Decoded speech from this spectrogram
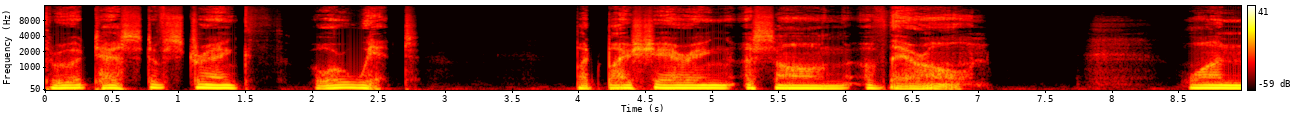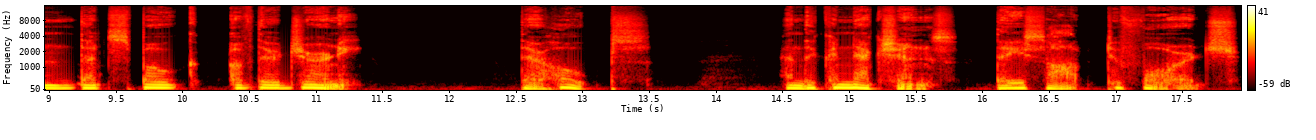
through a test of strength or wit, but by sharing a song of their own, one that spoke of their journey, their hopes, and the connections they sought to forge.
